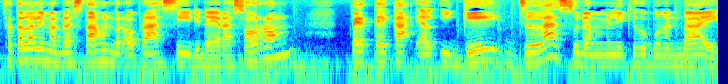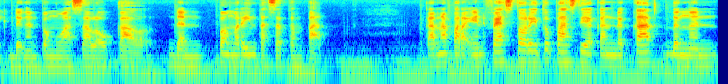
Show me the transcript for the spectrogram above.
Setelah 15 tahun beroperasi di daerah Sorong, PT KLIG jelas sudah memiliki hubungan baik dengan penguasa lokal dan pemerintah setempat. Karena para investor itu pasti akan dekat dengan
